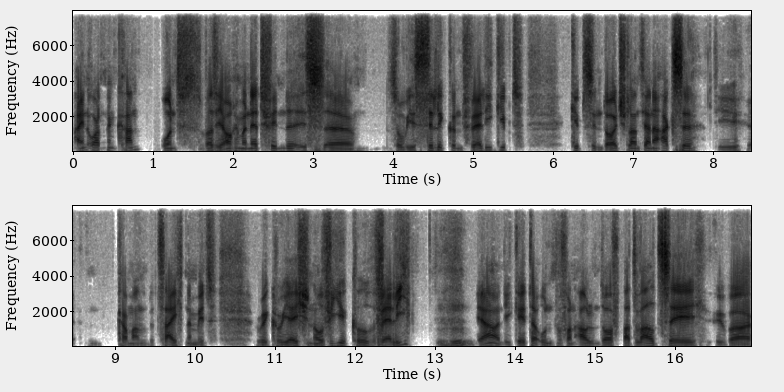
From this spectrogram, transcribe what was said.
einordnen kann. Und was ich auch immer nett finde, ist, äh, so wie es Silicon Valley gibt, gibt es in Deutschland ja eine Achse, die kann man bezeichnen mit Recreational Vehicle Valley. Mhm. Ja, die geht da unten von Aulendorf, Bad Waldsee über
